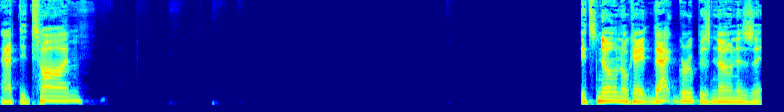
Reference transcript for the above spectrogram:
at the time, it's known, okay, that group is known as an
